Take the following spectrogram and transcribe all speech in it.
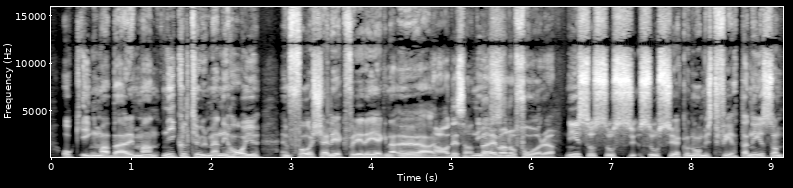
och Ingmar Bergman. Ni kulturmän, ni har ju en förkärlek för era egna öar. Ja, det är sant. Ni, Bergman och Fårö. ni är så soci socioekonomiskt feta. Ni är som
